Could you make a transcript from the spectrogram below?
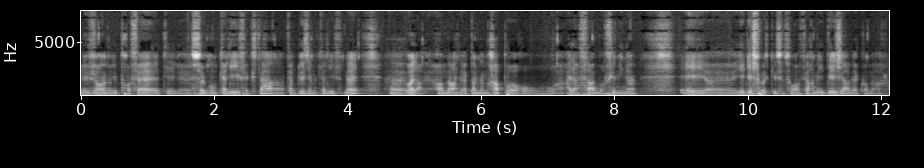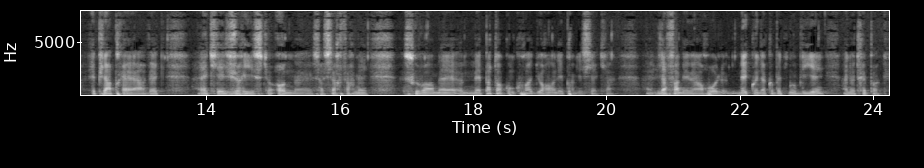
genre du prophète et le second calife, etc. Hein, enfin, le deuxième calife. Mais euh, voilà, Omar n'avait pas le même rapport à la femme, au féminin. Et euh, il y a des choses qui se sont refermées déjà avec Omar. Et puis après, avec, les juristes, hommes, euh, ça s'est refermé souvent, mais, mais pas tant qu'on croit durant les premiers siècles. Hein. La femme a eu un rôle, mais qu'on a complètement oublié à notre époque.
